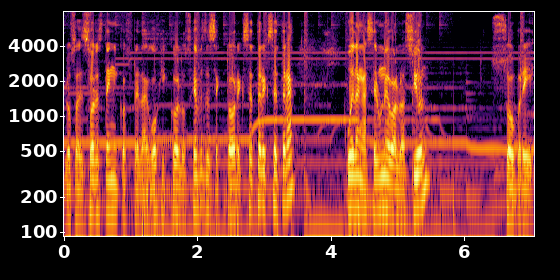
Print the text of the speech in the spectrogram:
los asesores técnicos pedagógicos, los jefes de sector, etcétera, etcétera, puedan hacer una evaluación sobre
